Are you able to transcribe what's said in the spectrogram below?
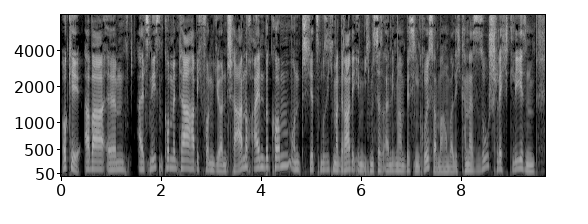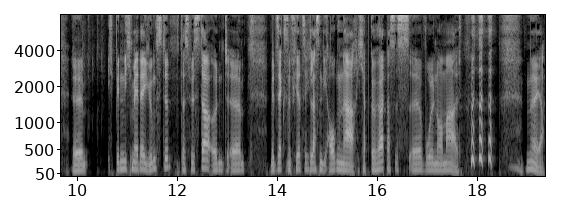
Okay, aber ähm, als nächsten Kommentar habe ich von Jörn Schaar noch einen bekommen und jetzt muss ich mal gerade eben, ich müsste das eigentlich mal ein bisschen größer machen, weil ich kann das so schlecht lesen. Äh, ich bin nicht mehr der Jüngste, das wisst ihr, und äh, mit 46 lassen die Augen nach. Ich habe gehört, das ist äh, wohl normal. naja,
